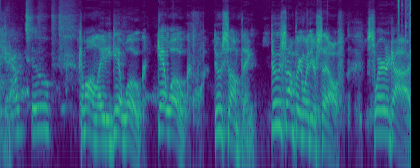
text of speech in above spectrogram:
make it out to? Come on, lady, get woke. Get woke. Do something. Do something with yourself. Swear to God.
